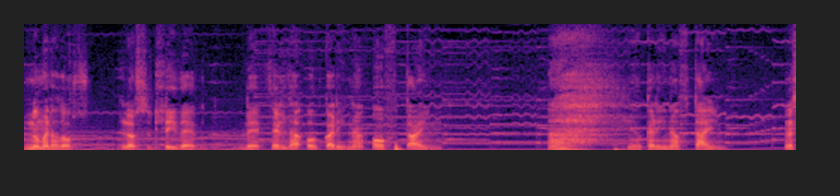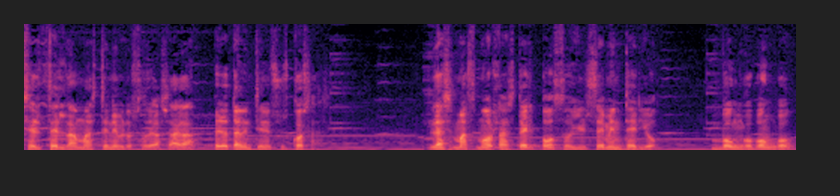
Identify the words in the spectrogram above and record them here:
Número 2. Los Reader de Zelda Ocarina of Time. Ah, Ocarina of Time. No es el Zelda más tenebroso de la saga, pero también tiene sus cosas. Las mazmorras del pozo y el cementerio, Bongo Bongo,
